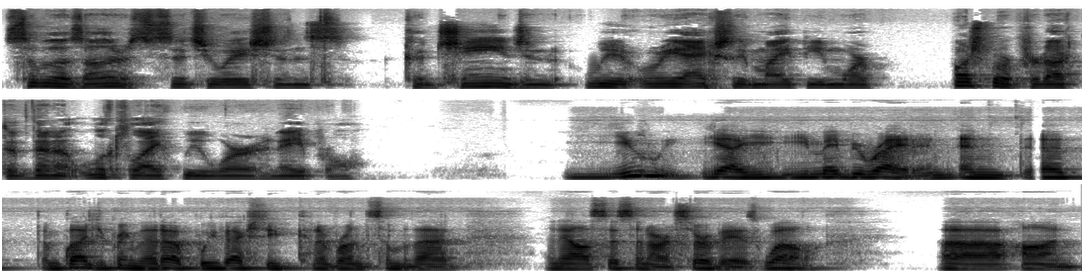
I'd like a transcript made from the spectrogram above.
some of those other situations could change and we we actually might be more much more productive than it looked like we were in april You, yeah, you, you may be right, and and uh, I'm glad you bring that up. We've actually kind of run some of that analysis in our survey as well uh, on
